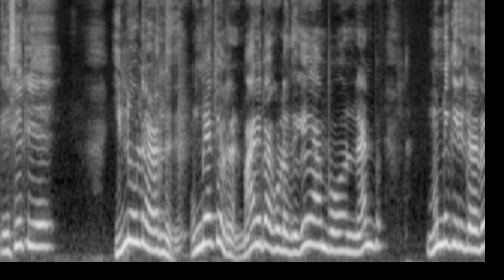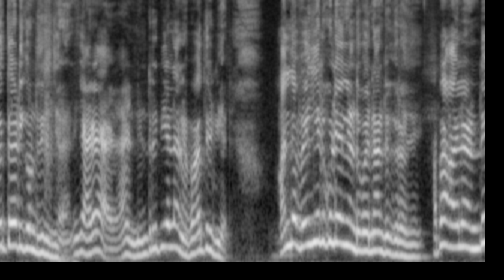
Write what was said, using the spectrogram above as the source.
பேசிட்டியே. இன்னொன்று நடந்தது. உண்மையாக சொல்கிறேன் மானிப்பா கூட்டத்துக்கு நான் போனேன் முன்னுக்கு இருக்கிறத தேடிக்கொண்டு திரிஞ்சேன் நீங்கள் நின்றுப்பியல்ல நான் பார்த்துருப்பியல். அந்த வெயிலுக்குள்ளே எங்கே போய் நான் இருக்கிறது. அப்போ அதில் வந்து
